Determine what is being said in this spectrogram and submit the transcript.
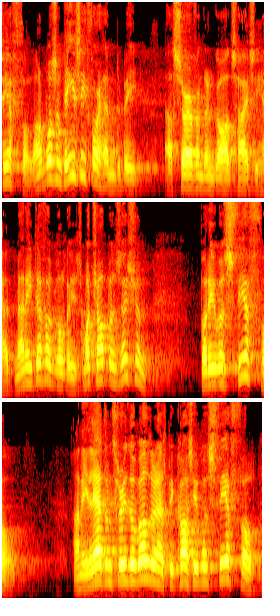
faithful. And it wasn't easy for him to be a servant in God's house. He had many difficulties, much opposition, but he was faithful. And he led them through the wilderness because he was faithful.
